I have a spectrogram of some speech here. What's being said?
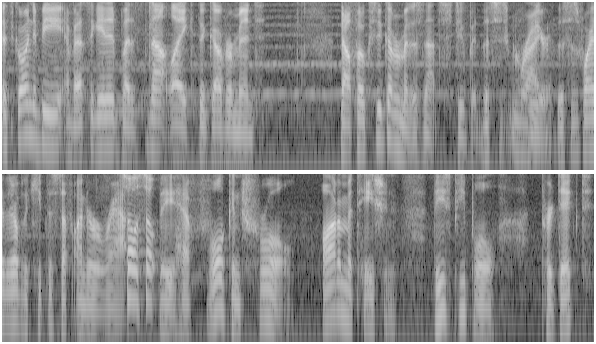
it's going to be investigated, but it's not like the government. Now, folks, the government is not stupid. This is clear. Right. This is why they're able to keep this stuff under wraps. So- so- they have full control, automation. These people predict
